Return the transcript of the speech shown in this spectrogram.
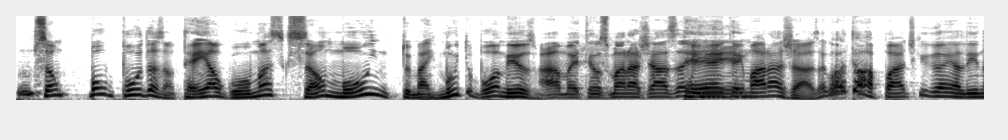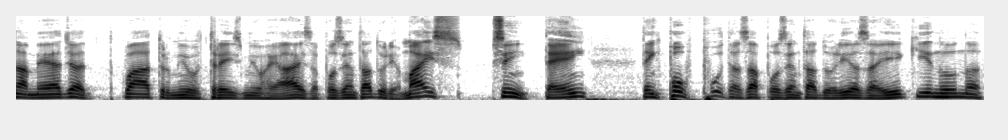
não são poupudas, não. Tem algumas que são muito, mas muito boa mesmo. Ah, mas tem os marajás aí. Tem, tem marajás. Agora tem uma parte que ganha ali na média 4 mil, 3 mil reais aposentadoria. Mas, sim, tem tem poupudas aposentadorias aí que no, na,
